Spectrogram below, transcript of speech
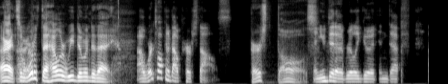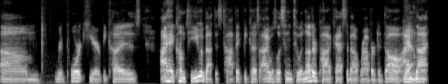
all right. So all right. what the hell are we doing today? Uh, we're talking about cursed dolls. Cursed dolls. And you did a really good in-depth um, report here because I had come to you about this topic because I was listening to another podcast about Robert the Doll. Yeah. I'm not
